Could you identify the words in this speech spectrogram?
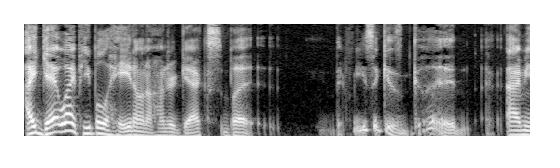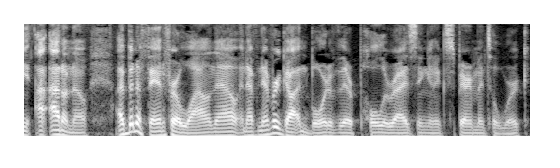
I get why people hate on 100 gecs, but their music is good. I mean, I, I, don't know. I've been a fan for a while now, and I've never gotten bored of their polarizing and experimental work.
